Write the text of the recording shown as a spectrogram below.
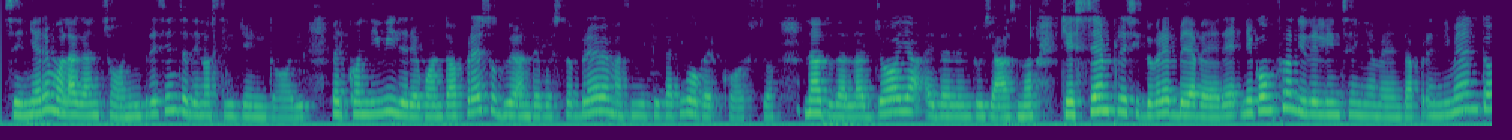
segneremo la canzone in presenza dei nostri genitori per condividere quanto appreso durante questo breve ma significativo percorso, nato dalla gioia e dall'entusiasmo che sempre si dovrebbe avere nei confronti dell'insegnamento, apprendimento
